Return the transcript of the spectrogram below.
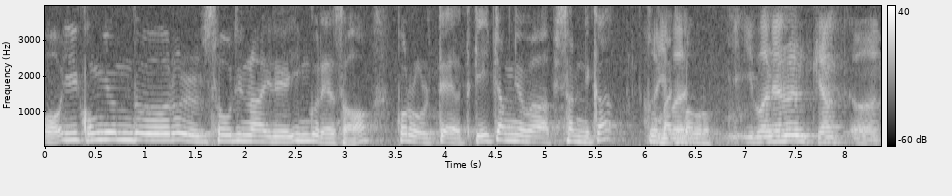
어, 이 공연들을 서울이나 이래 인근에서 보러 올 때 어떻게 입장료가 비쌉니까? 그 아, 이번- 마지막으로. 이번에는 그냥 어,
